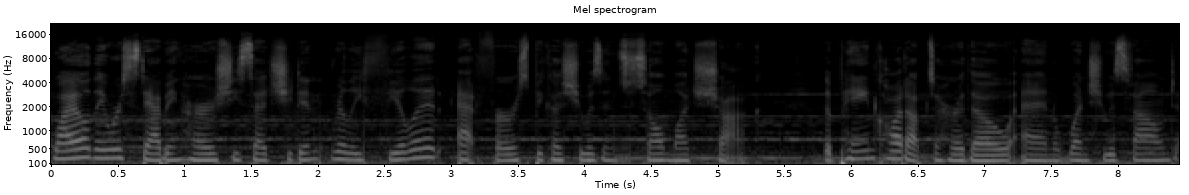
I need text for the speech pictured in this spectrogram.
While they were stabbing her, she said she didn't really feel it at first because she was in so much shock. The pain caught up to her though, and when she was found,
